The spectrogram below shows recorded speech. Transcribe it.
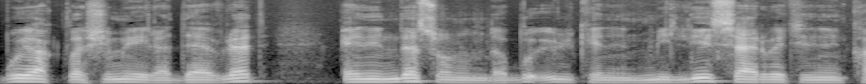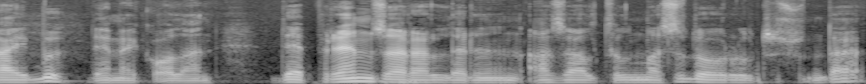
Bu yaklaşımıyla devlet eninde sonunda bu ülkenin milli servetinin kaybı demek olan deprem zararlarının azaltılması doğrultusunda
